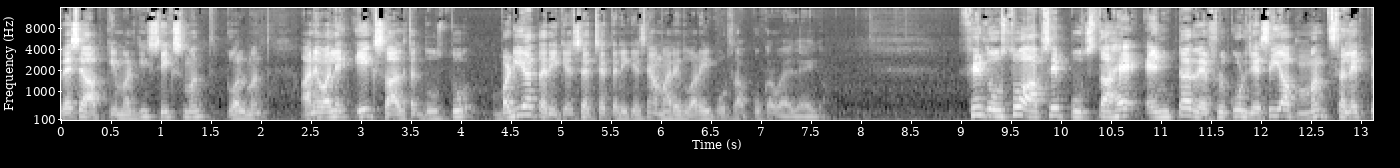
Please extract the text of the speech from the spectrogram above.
वैसे आपकी मर्ज़ी सिक्स मंथ ट्वेल्व मंथ आने वाले एक साल तक दोस्तों, बढ़िया तरीके से, अच्छे तरीके से हमारे द्वारा ये कोर्स आपको करवाया जाएगा। फिर दोस्तों, आपसे पूछता है एंटर रेफरल कोड जैसे ही आप मंथ सेलेक्ट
